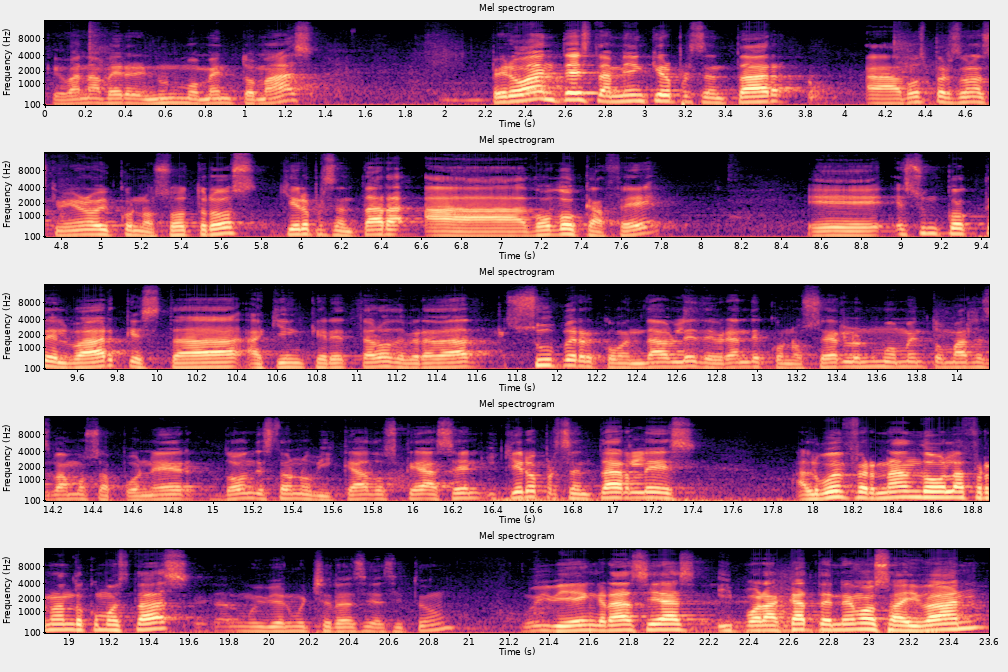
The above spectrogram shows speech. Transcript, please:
que van a ver en un momento más. Pero antes también quiero presentar a dos personas que vienen hoy con nosotros. Quiero presentar a Dodo Café. Eh, es un cóctel bar que está aquí en Querétaro, de verdad súper recomendable, deberán de conocerlo. En un momento más les vamos a poner dónde están ubicados, qué hacen. Y quiero presentarles al buen Fernando. Hola Fernando, ¿cómo estás? Muy bien, muchas gracias. ¿Y tú? Muy bien, gracias. Y por acá tenemos a Iván.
